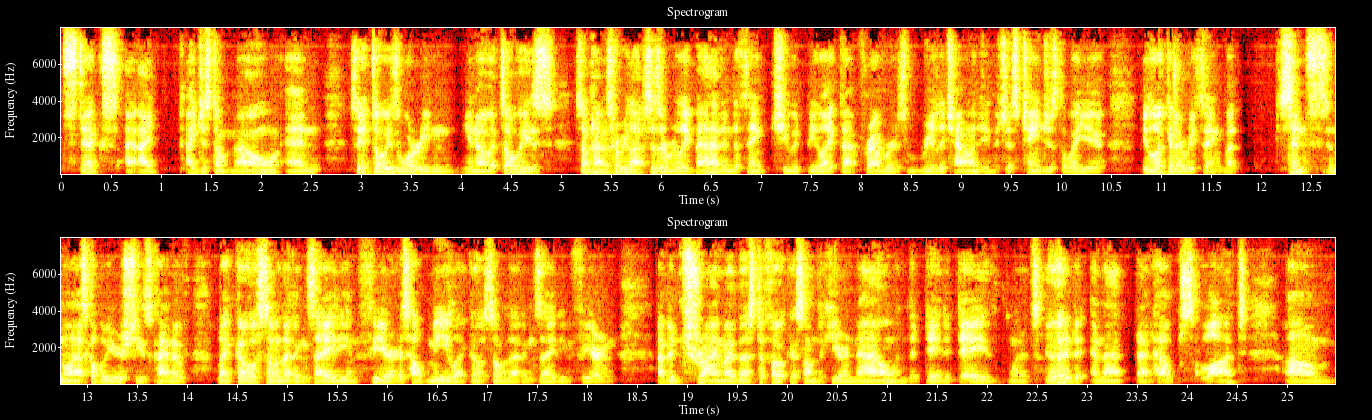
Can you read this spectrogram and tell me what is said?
sticks? I, I, I just don't know. And so it's always worrying. You know, it's always sometimes her relapses are really bad, and to think she would be like that forever is really challenging. It just changes the way you you look at everything. But since in the last couple of years she's kind of let go of some of that anxiety and fear has helped me let go of some of that anxiety and fear and I've been trying my best to focus on the here and now and the day to day when it's good, and that that helps a lot. Um,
